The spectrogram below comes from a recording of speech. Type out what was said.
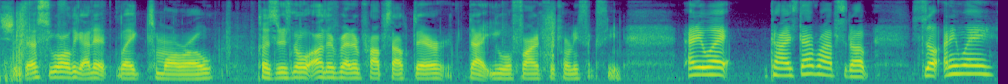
Suggest you all to get it like tomorrow because there's no other better props out there that you will find for 2016. Anyway, guys, that wraps it up. So, anyway,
